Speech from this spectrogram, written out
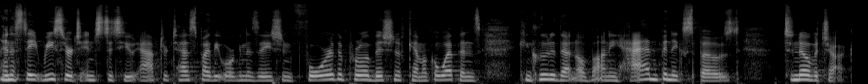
and a state research institute, after tests by the Organization for the Prohibition of Chemical Weapons, concluded that Navalny had been exposed to Novichok.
